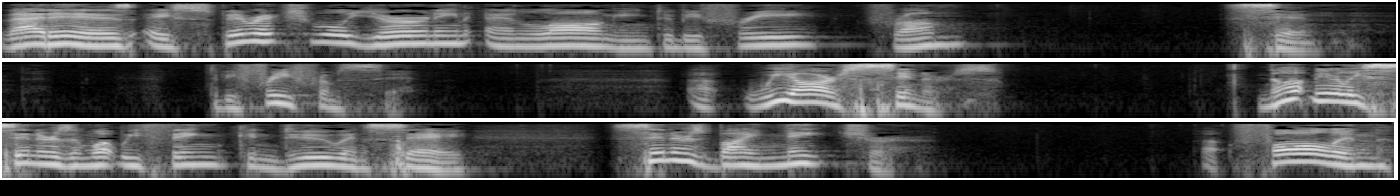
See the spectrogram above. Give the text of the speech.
That is a spiritual yearning and longing to be free from sin. To be free from sin. Uh, we are sinners. Not merely sinners in what we think and do and say, sinners by nature, uh, fallen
